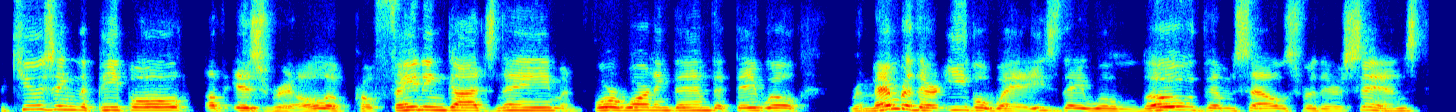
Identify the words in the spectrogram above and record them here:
accusing the people of Israel of profaning God's name and forewarning them that they will remember their evil ways, they will loathe themselves for their sins,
